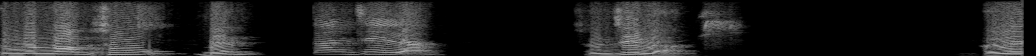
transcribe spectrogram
તમારું નામ શું બેન? સંજીલા. હવે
